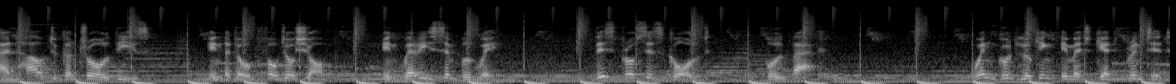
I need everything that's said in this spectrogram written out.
and how to control these in Adobe Photoshop in very simple way. This process called pull back. When good looking image get printed,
